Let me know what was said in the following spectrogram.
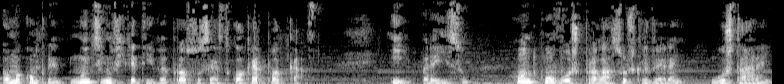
é uma componente muito significativa para o sucesso de qualquer podcast. E, para isso, conto convosco para lá subscreverem, gostarem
